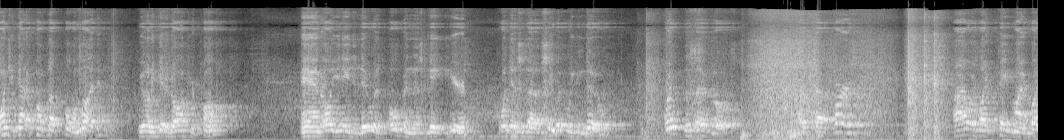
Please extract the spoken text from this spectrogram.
once you've got it pumped up full of mud, you want to get it off your pump. And all you need to do is open this gate here. We'll just uh, see what we can do with the set of tools. But uh, first, I always like to tape my butt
